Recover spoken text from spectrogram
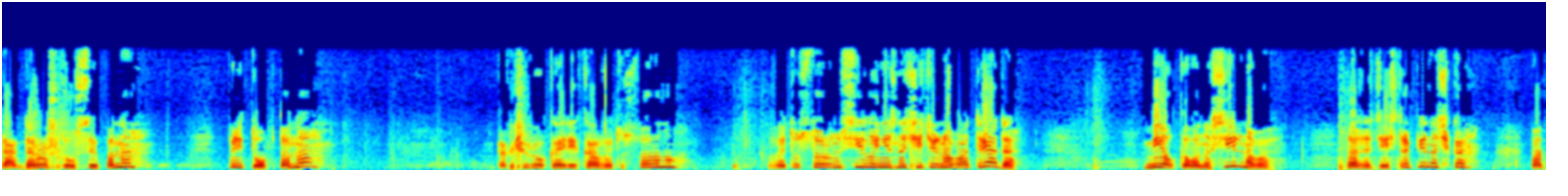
Так, дорожка усыпана, притоптана. Как широкая река в эту сторону. В эту сторону силы незначительного отряда, мелкого, но сильного. Даже здесь тропиночка под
